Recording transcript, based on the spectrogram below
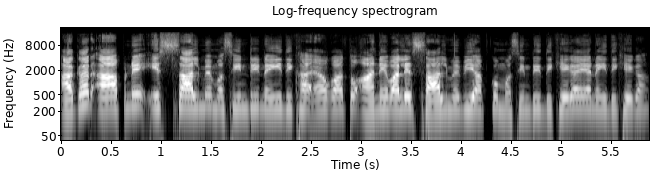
अगर आपने इस साल में मशीनरी नहीं दिखाया होगा तो आने वाले साल में भी आपको मशीनरी दिखेगा या नहीं दिखेगा?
